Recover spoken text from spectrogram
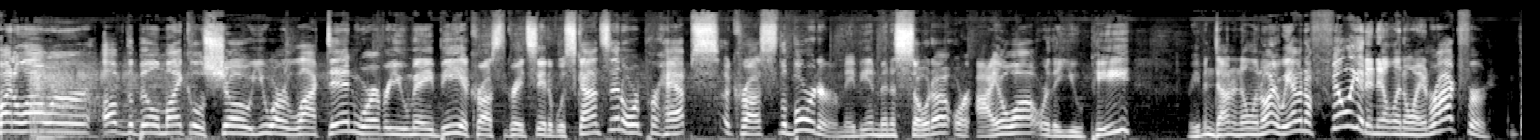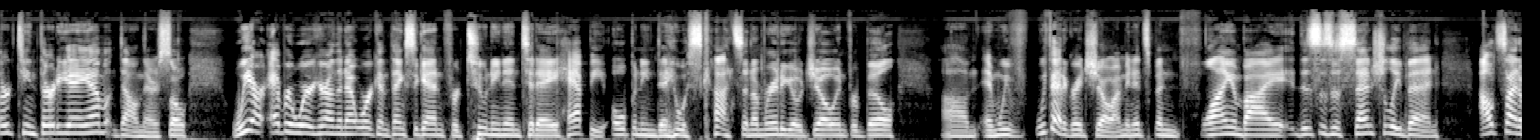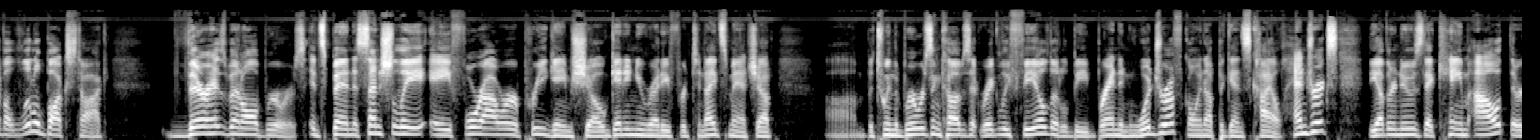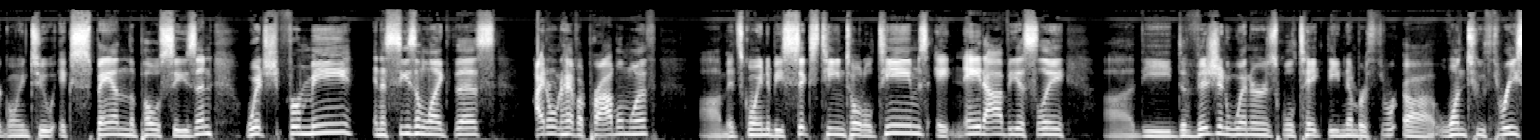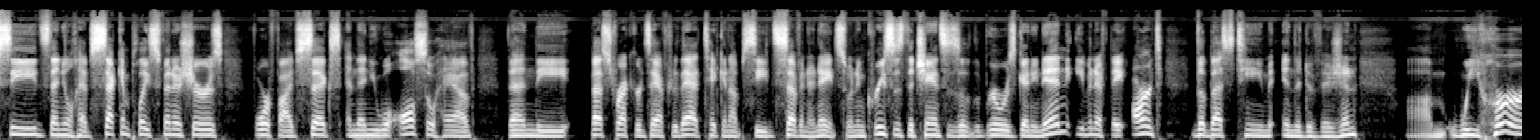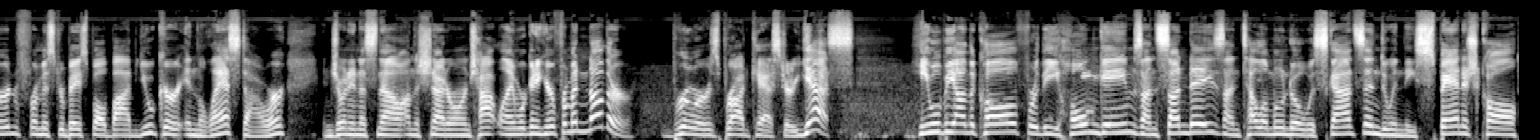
Final hour of the Bill Michaels Show. You are locked in wherever you may be across the great state of Wisconsin or perhaps across the border, maybe in Minnesota or Iowa or the UP or even down in Illinois. We have an affiliate in Illinois in Rockford, 1330 a.m. down there. So we are everywhere here on the network, and thanks again for tuning in today. Happy opening day, Wisconsin. I'm Radio Joe in for Bill. Um, and we've we've had a great show. I mean, it's been flying by. This has essentially been outside of a little Bucks talk, there has been all Brewers. It's been essentially a four hour pregame show getting you ready for tonight's matchup. Um, between the Brewers and Cubs at Wrigley Field, it'll be Brandon Woodruff going up against Kyle Hendricks. The other news that came out, they're going to expand the postseason, which for me, in a season like this, I don't have a problem with. Um, it's going to be 16 total teams, 8 and 8, obviously. Uh, the division winners will take the number th- uh, one, two, three seeds. Then you'll have second place finishers, four, five, six, and then you will also have then the best records after that taking up seeds seven and eight. So it increases the chances of the Brewers getting in, even if they aren't the best team in the division. Um, we heard from Mr. Baseball Bob Uecker in the last hour, and joining us now on the Schneider Orange Hotline, we're going to hear from another Brewers broadcaster. Yes. He will be on the call for the home games on Sundays on Telemundo, Wisconsin, doing the Spanish call.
